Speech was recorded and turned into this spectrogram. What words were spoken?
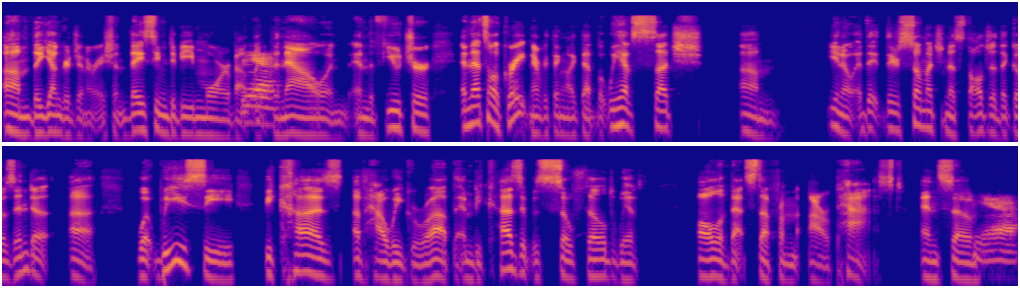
um the younger generation they seem to be more about yeah. like the now and and the future and that's all great and everything like that but we have such um you know th- there's so much nostalgia that goes into uh what we see because of how we grew up and because it was so filled with all of that stuff from our past. And so, yeah,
